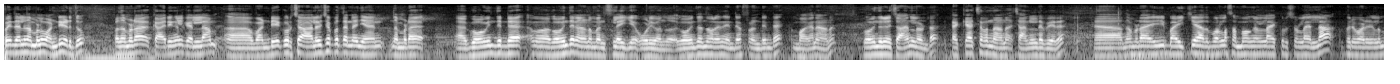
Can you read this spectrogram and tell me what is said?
അപ്പോൾ എന്തായാലും നമ്മൾ വണ്ടി എടുത്തു. അപ്പോൾ നമ്മുടെ കാര്യങ്ങൾക്കെല്ലാം വണ്ടിയെക്കുറിച്ച് ആലോചിച്ചപ്പോൾ തന്നെ ഞാൻ നമ്മുടെ ഗോവിന്ദിന്റെ ഗോവിന്ദനാണ് മനസ്സിലേക്ക് ഓടി വന്നത്. ഗോവിന്ദൻ എന്ന് പറയുന്നത് എന്റെ ഫ്രണ്ടിന്റെ മകനാണ്. ഗോവിന്ദന്റെ ഒരു ചാനലുണ്ട്. ടെക്കാച്ചർ എന്നാണ് ചാനലിന്റെ പേര്. നമ്മുടെ ഈ ബൈക്ക് അതുപോലുള്ള സംഭവങ്ങളെ കുറിച്ചുള്ള എല്ലാ പരിപാടികളും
